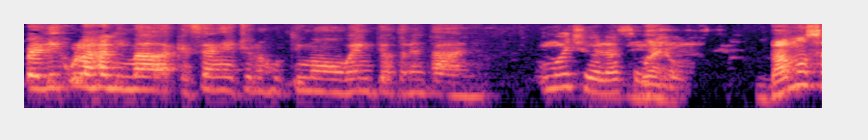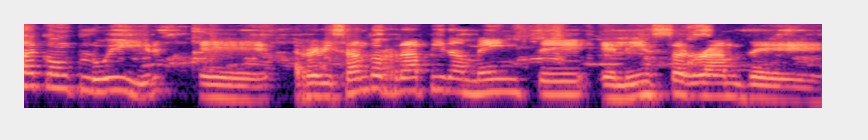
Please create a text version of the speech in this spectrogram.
películas animadas que se han hecho en los últimos 20 o 30 años. Muy chulo, sí. Bueno, vamos a concluir eh, revisando rápidamente el Instagram de,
